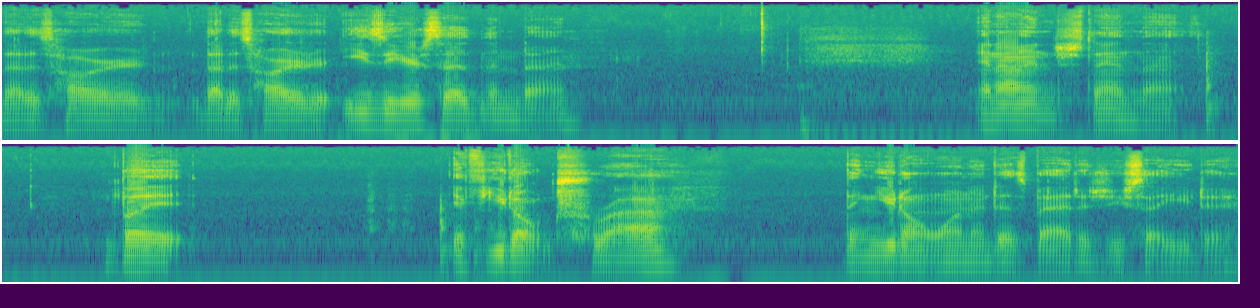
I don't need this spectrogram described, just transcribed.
that is hard that is harder easier said than done and I understand that but if you don't try then you don't want it as bad as you say you do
